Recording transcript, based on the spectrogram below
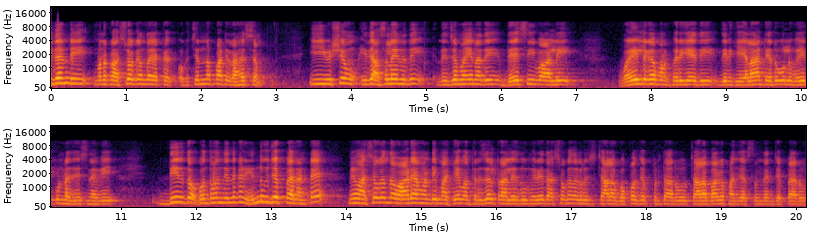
ఇదండి మనకు అశ్వగంధ యొక్క ఒక చిన్నపాటి రహస్యం. ఈ విషయం ఇది అసలైనది నిజమైనది దేశీవాలి వైల్డ్గా మనకు పెరిగేది దీనికి ఎలాంటి ఎరువులు వేయకుండా చేసినవి. దీనితో కొంతమంది ఎందుకంటే ఎందుకు చెప్పానంటే మేము అశ్వగంధ వాడామండి మాకేమంత రిజల్ట్ రాలేదు. మీరైతే అశ్వగంధ గురించి చాలా గొప్పలు చెప్తుంటారు చాలా బాగా పనిచేస్తుంది అని చెప్పారు.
